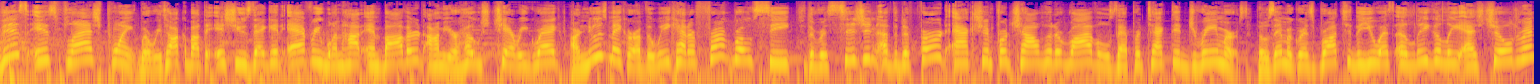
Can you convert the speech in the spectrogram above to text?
This is Flashpoint, where we talk about the issues that get everyone hot and bothered. I'm your host, Cherri Gregg. Our newsmaker of the week had a front row seat to the rescission of the deferred action for childhood arrivals that protected dreamers, those immigrants brought to the U.S. illegally as children,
